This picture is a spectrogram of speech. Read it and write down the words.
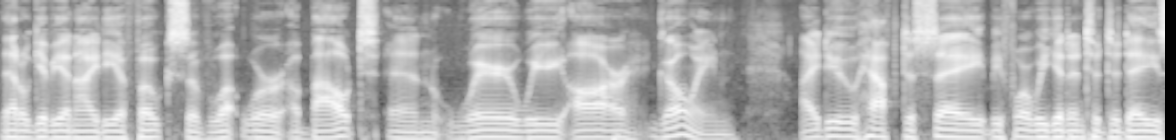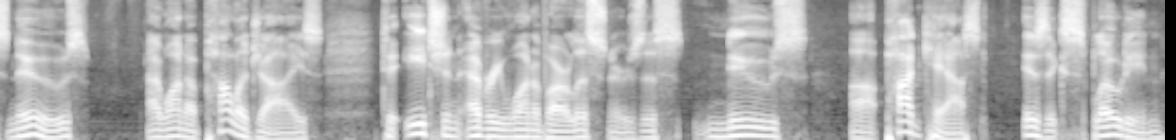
That'll give you an idea, folks, of what we're about and where we are going. I do have to say, before we get into today's news, I want to apologize to each and every one of our listeners. This news uh, podcast is exploding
